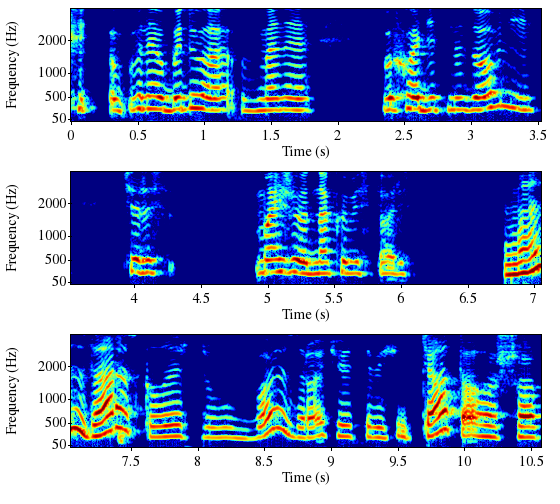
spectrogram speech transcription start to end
вони обидва в мене виходять назовні через майже однакові сторіс. У мене зараз, коли я живу в Львові, зароджується відчуття того, що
